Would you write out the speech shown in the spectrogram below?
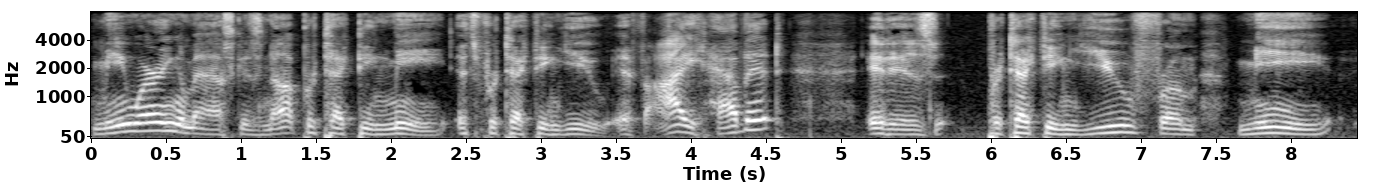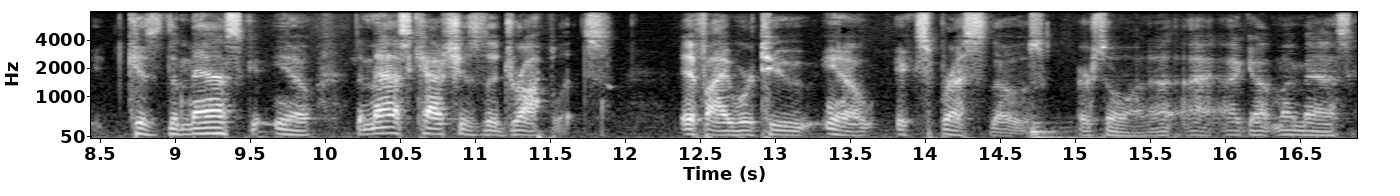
me wearing a mask is not protecting me it's protecting you if i have it it is protecting you from me because the mask, you know, the mask catches the droplets. If I were to, you know, express those or so on, I, I, got my mask.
